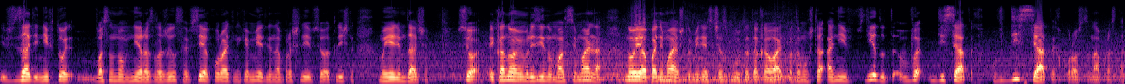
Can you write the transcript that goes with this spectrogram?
сзади никто в основном не разложился, все аккуратненько, медленно прошли, все отлично, мы едем дальше. Все, экономим резину максимально, но я понимаю, что меня сейчас будут атаковать, потому что они едут в десятых, в десятых просто-напросто.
